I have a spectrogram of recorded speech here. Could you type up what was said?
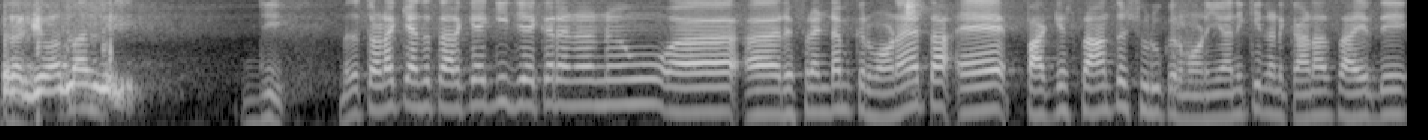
ਫਿਰ ਅੱਗੇ ਵਧ ਲਾਂਗੇ ਜੀ। ਮਤਲਬ ਤੁਹਾਡਾ ਕਹਿਣ ਦਾ ਤਰਕ ਹੈ ਕਿ ਜੇਕਰ ਇਹਨਾਂ ਨੂੰ ਰੈਫਰੈਂਡਮ ਕਰਵਾਉਣਾ ਹੈ ਤਾਂ ਇਹ ਪਾਕਿਸਤਾਨ ਤੋਂ ਸ਼ੁਰੂ ਕਰਵਾਉਣੀ ਯਾਨੀ ਕਿ ਨਨਕਾਣਾ ਸਾਹਿਬ ਦੇ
